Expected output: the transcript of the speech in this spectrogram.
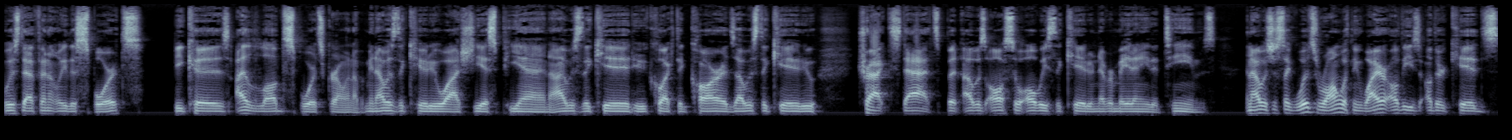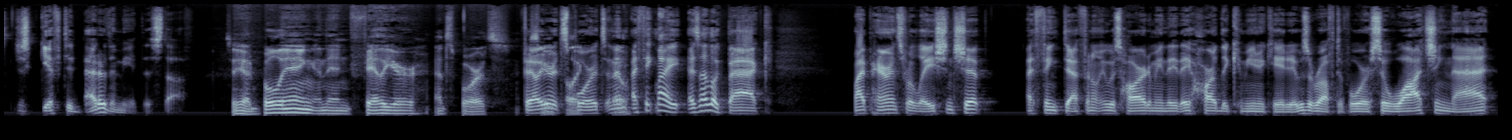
was definitely the sports because I loved sports growing up. I mean, I was the kid who watched ESPN. I was the kid who collected cards. I was the kid who tracked stats, but I was also always the kid who never made any of the teams. And I was just like, what's wrong with me? Why are all these other kids just gifted better than me at this stuff? So you had bullying and then failure at sports. Failure so at sports. Like, and then I think my as I look back, my parents' relationship, I think definitely was hard. I mean, they they hardly communicated. It was a rough divorce. So watching that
